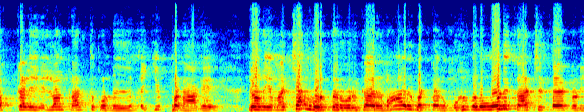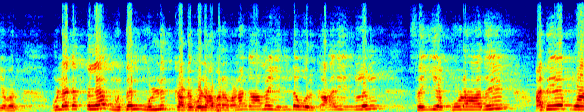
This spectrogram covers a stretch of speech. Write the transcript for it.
மக்களை எல்லாம் காத்து கொண்டு ஐயப்பனாக. என்னுடைய மச்சான் ஒருத்தர் இருக்காரு மாறுபட்ட முகங்களோடு காட்சி தரக்கூடியவர். உலகத்துல முதல் முழு கடவுள். அவரை வணங்காம எந்த ஒரு காரியங்களும் செய்யக்கூடாது. அதே போல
